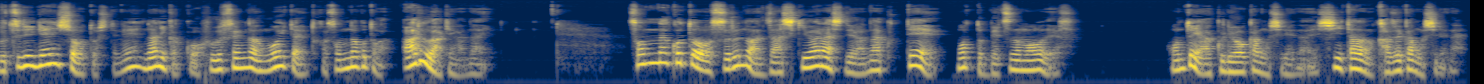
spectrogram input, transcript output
物理現象としてね、何かこう風船が動いたりとかそんなことがあるわけがない。そんなことをするのは座敷わらしではなくて、もっと別のものです。本当に悪霊かもしれないし、ただの風かもしれない。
